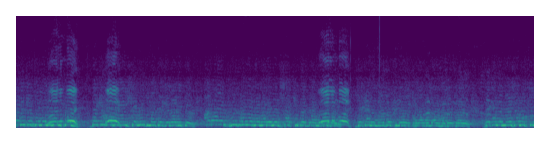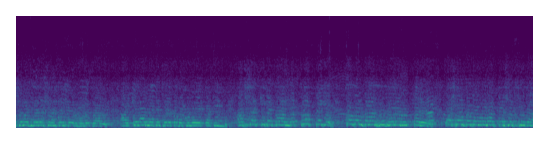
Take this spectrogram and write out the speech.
তারিখের জন্য নিমন্ত্রণ যেখানে মাদক নয় খেলাধুলায় হবে জয় যেখানে নেশামুক্তি সমাজ গড়ার সংকল্পের হবে জয় আর খেলার মাঠে ছেড়ে পাবে কোনো একটা টিম আর সাক্ষী থাকব আমরা প্রত্যেকে কদম তলার ফুটবলের উত্তরে অসংখ্য ধন্যবাদ দর্শক শ্রোতা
